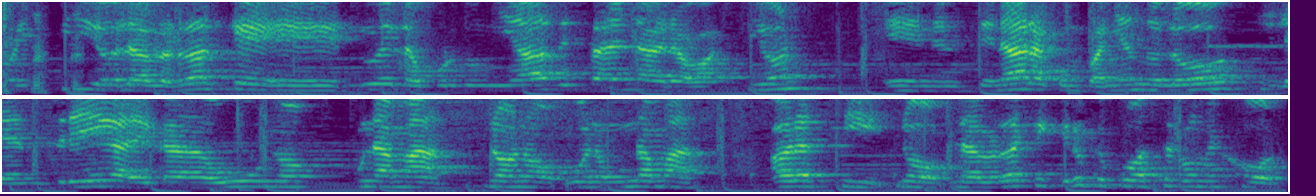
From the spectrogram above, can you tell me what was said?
Coincido, la verdad que eh, tuve la oportunidad de estar en la grabación en el cenar acompañándolos y la entrega de cada uno, una más, no, no, bueno, una más. Ahora sí, no, la verdad que creo que puedo hacerlo mejor.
